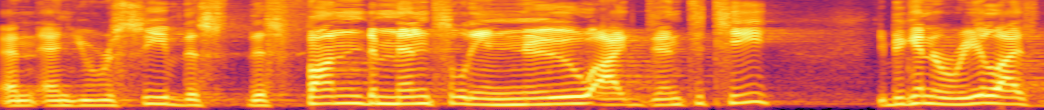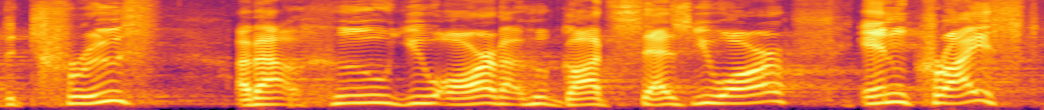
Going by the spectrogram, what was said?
And, and you receive this, this fundamentally new identity. You begin to realize the truth about who you are, about who God says you are. In Christ,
